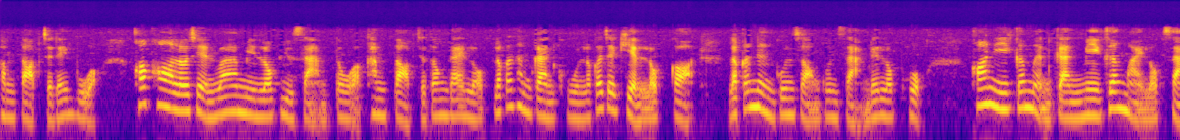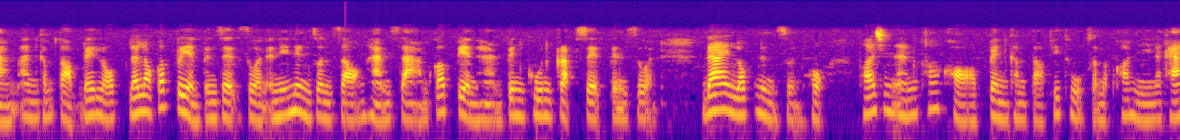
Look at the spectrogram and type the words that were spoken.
คำตอบจะได้บวก ข้อคอเราเห็นว่ามีลบอยู่ 3 ตัวคำตอบจะต้องได้ลบ แล้วก็ทำการคูณแล้วก็จะเขียนลบก่อน แล้วก็1คูณ2คูณ3ได้ลบ 6ข้อนี้ก็เหมือนกันมีเครื่องหมายลบ 3 อันคำตอบได้ลบ แล้วเราก็เปลี่ยนเป็นเศษส่วนอันนี้1ส่วน2หาร 3 ก็เปลี่ยนหารเป็นคูณกลับเศษเป็นส่วน ได้ลบ1ส่วน6เพราะฉะนั้นข้อขอเป็นคำตอบที่ถูกสำหรับข้อนี้นะคะ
